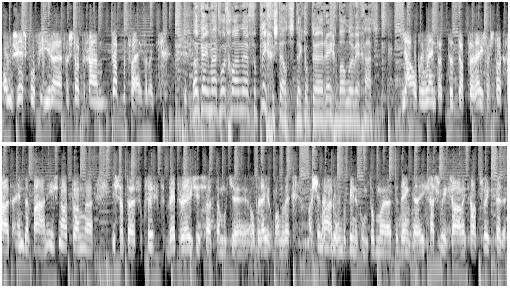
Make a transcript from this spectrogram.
om zes voor vier eh, van start te gaan, dat betwijfel ik. Oké, maar het wordt gewoon eh, verplicht gesteld dat je op de regenbanden weggaat. Ja, op het moment dat, dat, de race van start gaat en de baan is nat, dan eh, is dat eh, verplicht. Wet race is dat, dan moet je op regenbanden weg. Als je na de ronde binnenkomt om te denken, ik ga sliks halen, ik ga op sliks verder,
